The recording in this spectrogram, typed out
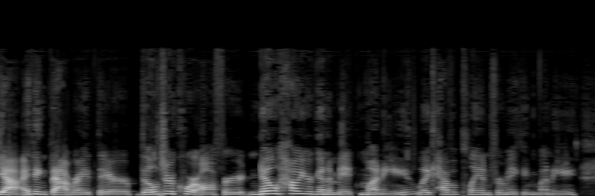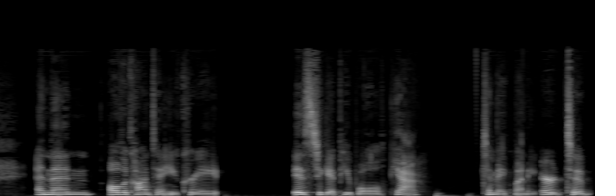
yeah, I think that right there build your core offer, know how you're going to make money, like have a plan for making money. And then all the content you create is to get people yeah to make money or to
